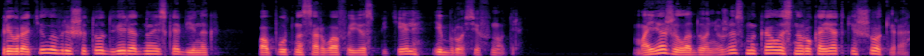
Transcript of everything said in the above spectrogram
превратила в решето дверь одной из кабинок, попутно сорвав ее с петель и бросив внутрь. Моя же ладонь уже смыкалась на рукоятке шокера,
